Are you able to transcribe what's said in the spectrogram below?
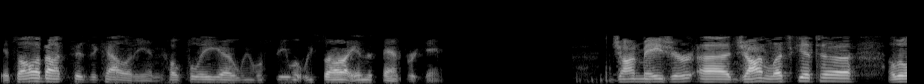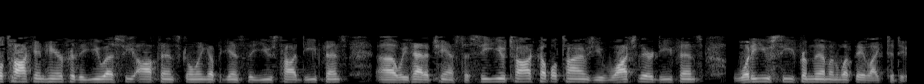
it's all about physicality, and hopefully, uh, we will see what we saw in the Stanford game. John Mazur, uh, John, let's get uh, a little talk in here for the USC offense going up against the Utah defense. Uh, we've had a chance to see Utah a couple times. You've watched their defense. What do you see from them and what they like to do?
